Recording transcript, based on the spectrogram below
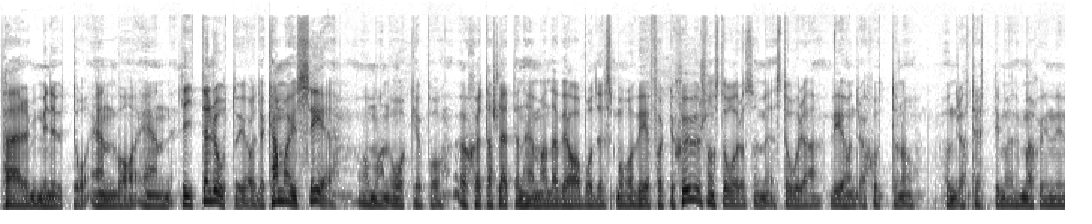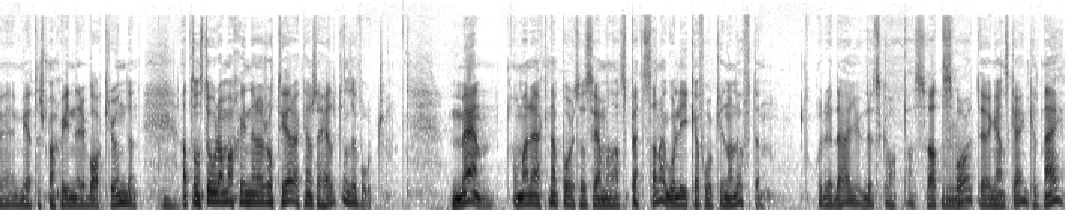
per minut då, än vad en liten rotor gör. Det kan man ju se om man åker på Östgötaslätten hemma, där vi har både små V47 som står och som är stora V117 och 130 meters maskiner i bakgrunden. Mm. Att de stora maskinerna roterar kanske hälften så fort. Men om man räknar på det så ser man att spetsarna går lika fort genom luften. Och det är där ljudet skapas. Så att mm. svaret är ganska enkelt. Nej,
